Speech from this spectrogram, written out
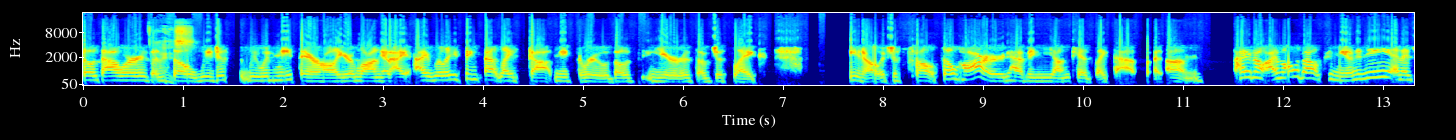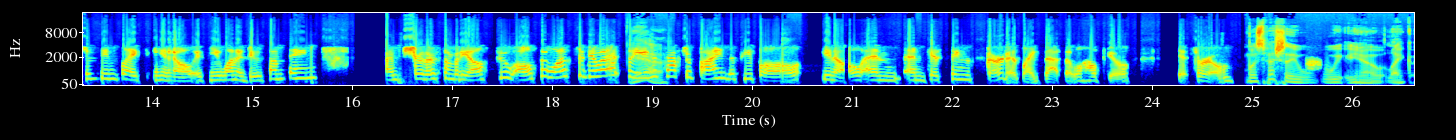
those hours, and so we just we would meet there all year long. And I I really think that like got me through those years of just like you know it just felt so hard having young kids like that. But um, I don't know. I'm all about community, and it just seems like you know if you want to do something. I'm sure there's somebody else who also wants to do it. So you just have to find the people, you know, and and get things started like that that will help you get through. well especially we you know like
